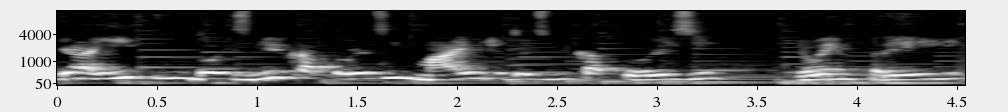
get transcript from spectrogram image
E aí, em 2014, em maio de 2014, eu entrei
